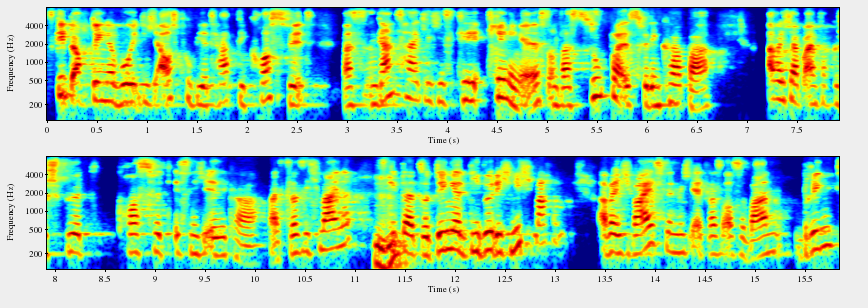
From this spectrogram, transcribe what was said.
Es gibt auch Dinge, wo ich, die ich ausprobiert habe, wie CrossFit, was ein ganzheitliches Training ist und was super ist für den Körper. Aber ich habe einfach gespürt, CrossFit ist nicht Ilka. Weißt du, was ich meine? Mhm. Es gibt halt so Dinge, die würde ich nicht machen. Aber ich weiß, wenn mich etwas aus der Bahn bringt,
